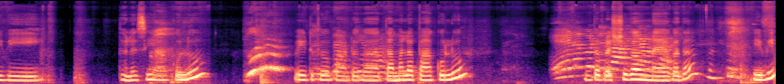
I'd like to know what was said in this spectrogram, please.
ఇవి తులసి ఆకులు వీటితో పాటుగా తమలపాకులు ఇంత ఫ్రెష్గా ఉన్నాయో కదా? ఇవి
